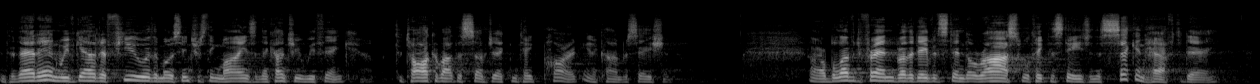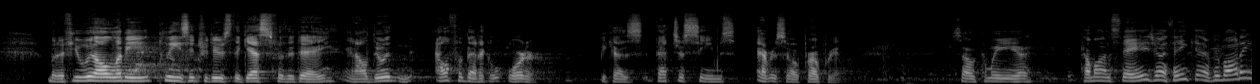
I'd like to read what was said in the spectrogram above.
And to that end, we've gathered a few of the most interesting minds in the country, we think, to talk about the subject and take part in a conversation. Our beloved friend, Brother David Steindl-Rast, will take the stage in the second half today But if you will, let me please introduce the guests for the day, and I'll do it in alphabetical order because that just seems ever so appropriate. So can we uh, come on stage, I think, everybody?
